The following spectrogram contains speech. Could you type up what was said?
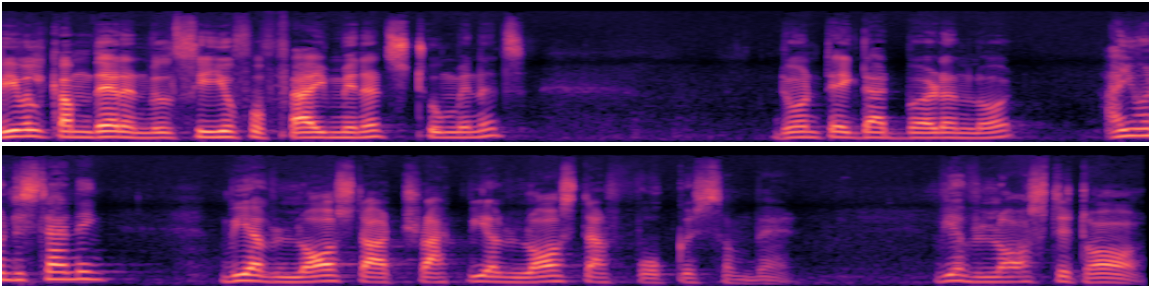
വി വിൽ കം ദർ ആൻഡ് വിൽ സീ യു ഫോർ ഫൈവ് മിനിറ്റ്സ് ടു മിനിറ്റ്സ് ഡോണ്ട് ടേക്ക് ദാറ്റ് ബേർഡൻ ലോഡ് are you understanding? We have lost our track. We have lost our focus somewhere. We have lost it all.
